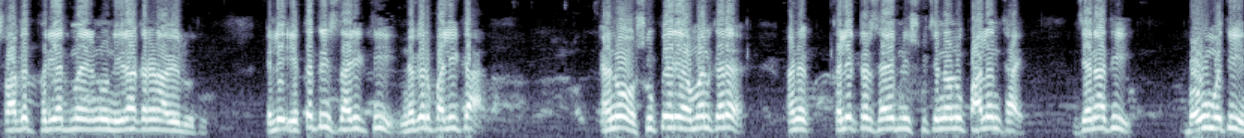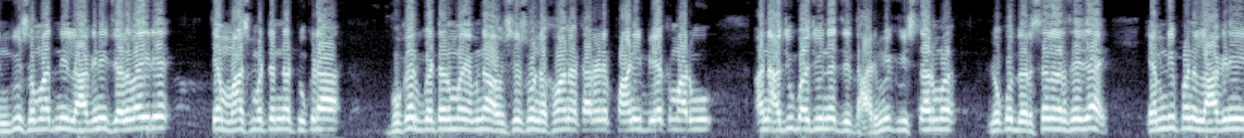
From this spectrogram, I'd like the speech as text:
સ્વાગત ફરિયાદમાં એનું નિરાકરણ આવેલું હતું. એટલે એકત્રીસ તારીખથી નગરપાલિકા એનો સુપેરે અમલ કરે અને કલેક્ટર સાહેબની સૂચનાનું પાલન થાય. જેનાથી બહુમતી હિન્દુ સમાજની લાગણી જળવાઈ રહે. ત્યાં માંસ મટનના ટુકડા, ભૂગર્ભ ગટરમાં એમના અવશેષો નખવાના કારણે પાણી બેક મારવું અને આજુબાજુના જે ધાર્મિક વિસ્તારમાં લોકો દર્શનાર્થે જાય, એમની પણ લાગણી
